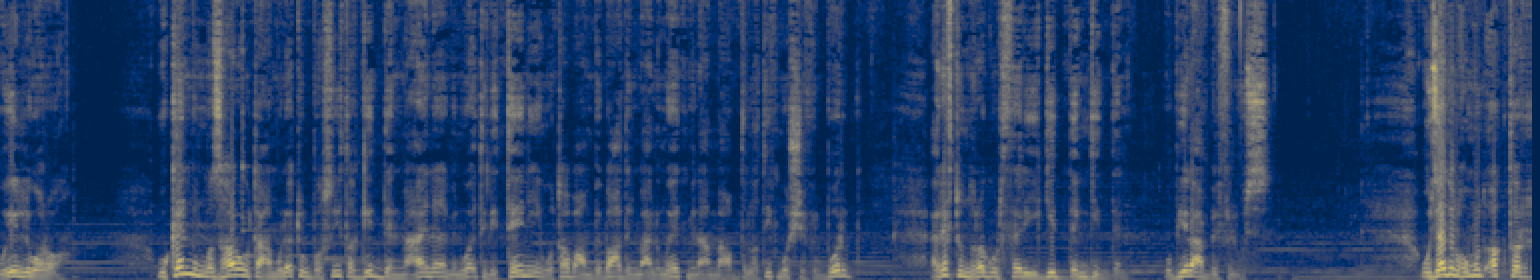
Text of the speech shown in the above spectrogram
وإيه اللي وراه. وكان من مظهره وتعاملاته البسيطة جدا معانا من وقت للتاني وطبعا ببعض المعلومات من عم عبد اللطيف مشرف البرج. عرفت انه رجل ثري جدا جدا وبيلعب بالفلوس. وزاد الغموض أكتر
